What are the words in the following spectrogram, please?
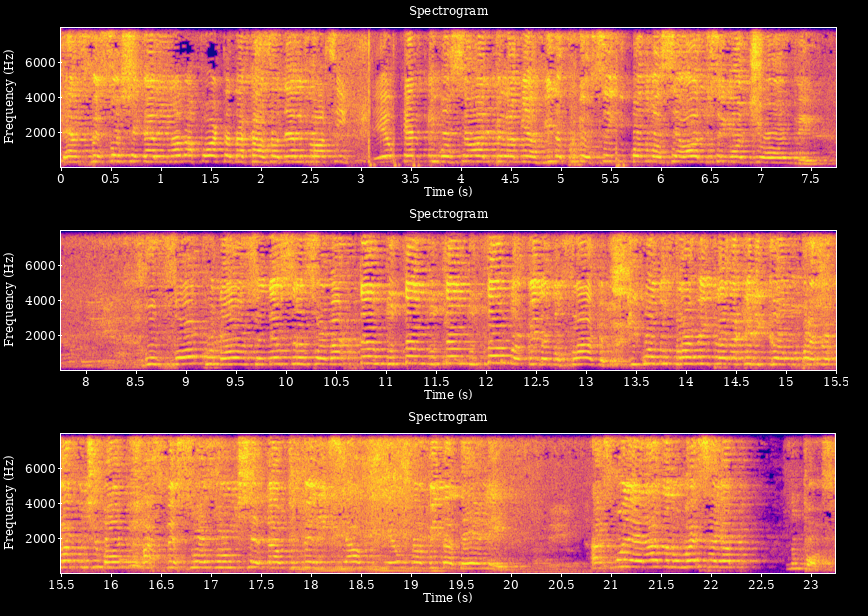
É as pessoas chegarem lá na porta da casa dela e falar assim: eu quero que você olhe pela minha vida, porque eu sei que quando você olha, o Senhor te ouve. O foco nosso é Deus transformar tanto, tanto, tanto, tanto a vida do Flávio, que quando o Flávio entrar naquele campo para jogar futebol, as pessoas vão enxergar o diferencial de Deus na vida dele. As mulheradas não vai sair. A... Não posso.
